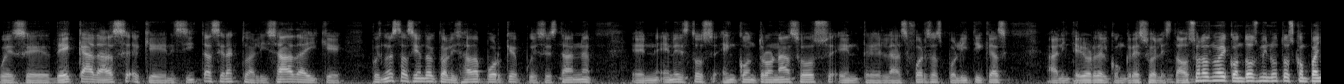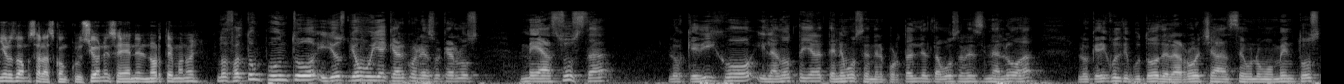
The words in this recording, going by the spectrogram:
pues eh, décadas eh, que necesita ser actualizada y que pues no está siendo actualizada porque pues están en, estos encontronazos entre las fuerzas políticas al interior del Congreso del Estado. Son las nueve con dos minutos, compañeros, vamos a las conclusiones allá en el norte, Manuel. Nos faltó un punto y yo, yo voy a quedar con eso, Carlos. Me asusta lo que dijo, y la nota ya la tenemos en el portal de Altavoz de Sinaloa, lo que dijo el diputado de La Rocha hace unos momentos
